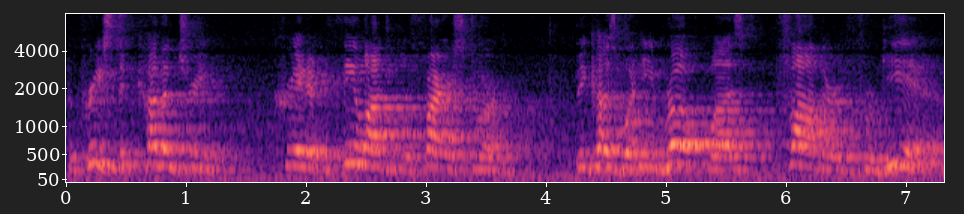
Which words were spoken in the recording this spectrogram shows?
The priest at Coventry created a theological firestorm because what he wrote was, Father, forgive.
